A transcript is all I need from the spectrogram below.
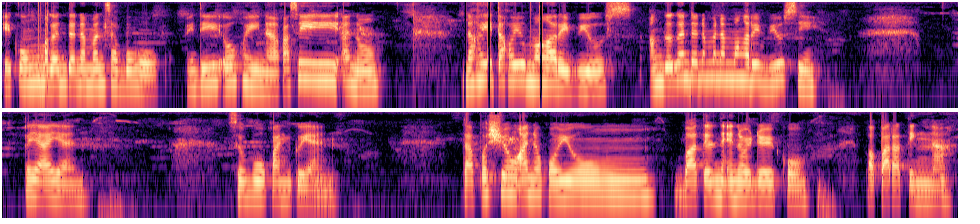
Eh kung maganda naman sa buhok, edi okay na. Kasi, ano, nakita ko yung mga reviews. Ang gaganda naman ng mga reviews eh. Kaya ayan. Subukan ko yan. Tapos yung ano ko, yung bottle na in-order ko, paparating na.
